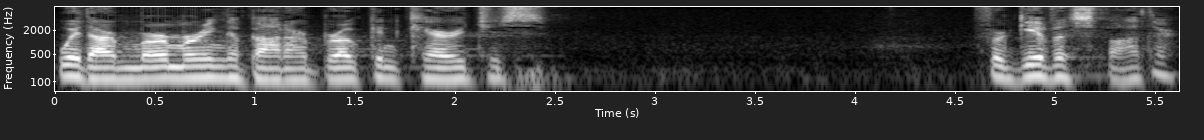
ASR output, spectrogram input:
with our murmuring about our broken carriages. Forgive us, Father,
